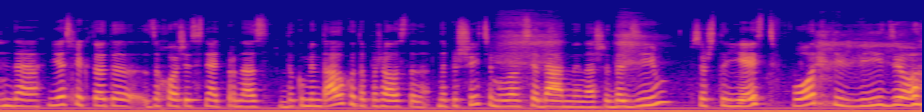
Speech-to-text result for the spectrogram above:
Да, если кто-то захочет снять про нас документалку, то, пожалуйста, напишите, мы вам все данные наши дадим, все, что есть, фотки, видео.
